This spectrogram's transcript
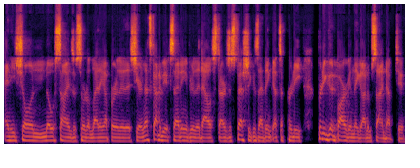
and he's shown no signs of sort of letting up earlier this year and that's got to be exciting if you're the dallas stars especially because i think that's a pretty pretty good bargain they got him signed up to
